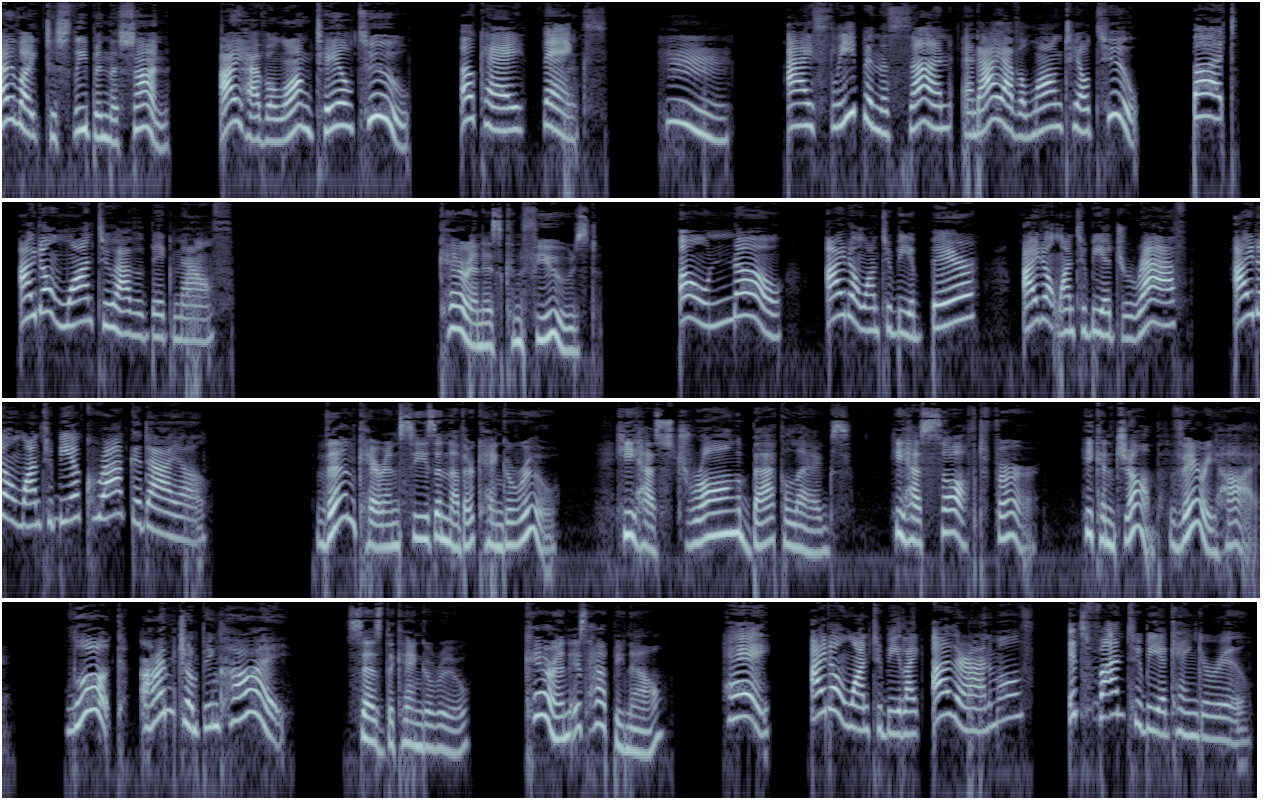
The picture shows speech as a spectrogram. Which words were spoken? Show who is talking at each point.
Speaker 1: I like to sleep in the sun. I have a long tail too.
Speaker 2: Okay, thanks. Hmm. I sleep in the sun and I have a long tail too. But I don't want to have a big mouth.
Speaker 3: Karen is confused.
Speaker 2: Oh no! I don't want to be a bear. I don't want to be a giraffe. I don't want to be a crocodile.
Speaker 3: Then Karen sees another kangaroo. He has strong back legs. He has soft fur. He can jump very high.
Speaker 1: Look, I'm jumping high,
Speaker 3: says the kangaroo. Karen is happy now.
Speaker 2: Hey, I don't want to be like other animals. It's fun to be a kangaroo.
